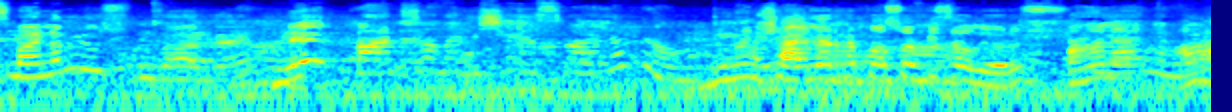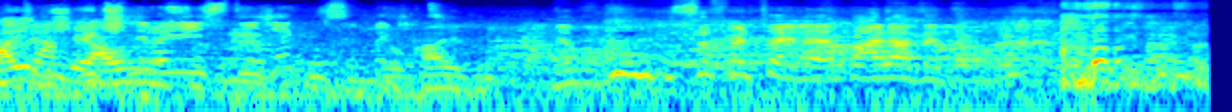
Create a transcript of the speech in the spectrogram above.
Ismarlamıyorsunuz abi. Ne? Ben sana bir şey ısmarlamıyor muyum? Bunun çaylarını paso biz alıyoruz. Bana ne? Ama hayır bir şey 3 almıyorsun. lirayı isteyecek misin? Yok hayır. Ne bu? 0 TL hala bedava.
